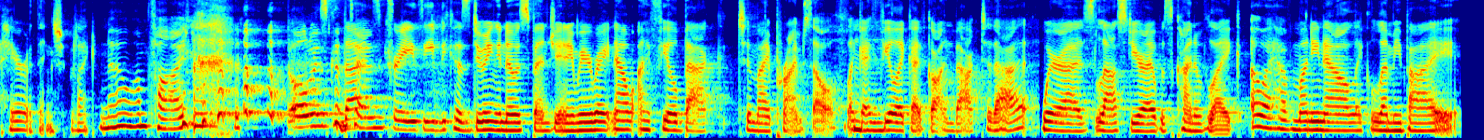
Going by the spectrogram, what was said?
hair things. She'd be like, no, I'm fine. Always content. That's crazy because doing a no spend January right now, I feel back to my prime self. Like Mm-hmm. I feel like I've gotten back to that. Whereas last year I was kind of like, oh, I have money now. Like let me buy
